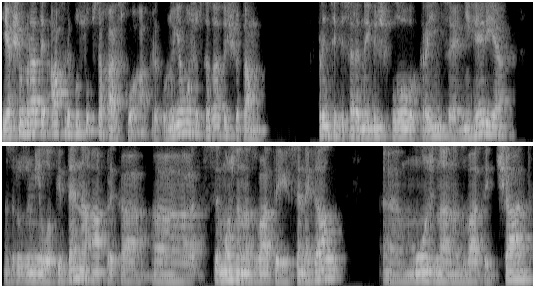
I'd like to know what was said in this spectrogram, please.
Якщо брати Африку, субсахарську Африку, ну я можу сказати, що там, в принципі, серед найбільш впливових країн це Нігерія, зрозуміло, Південна Африка, е, це можна назвати Сенегал, е, можна назвати Чад.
